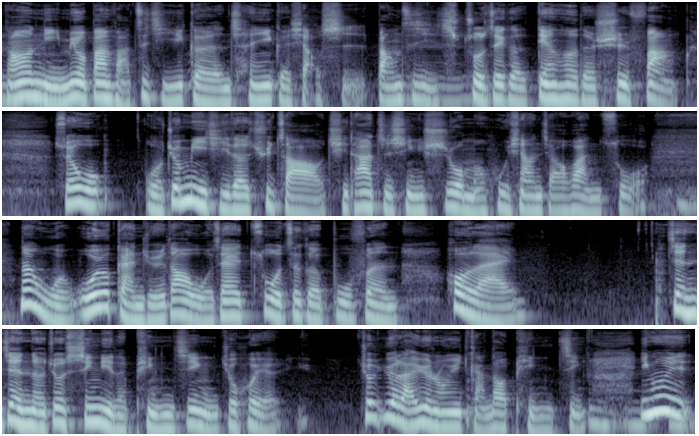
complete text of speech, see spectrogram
然后你没有办法自己一个人撑一个小时帮自己做这个电荷的释放，所以我我就密集的去找其他执行师，我们互相交换做。那我我有感觉到我在做这个部分，后来渐渐的就心里的平静就会就越来越容易感到平静，因为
